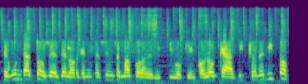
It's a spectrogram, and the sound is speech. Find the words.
según datos de la organización Semáforo Delictivo, quien coloca dicho delito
